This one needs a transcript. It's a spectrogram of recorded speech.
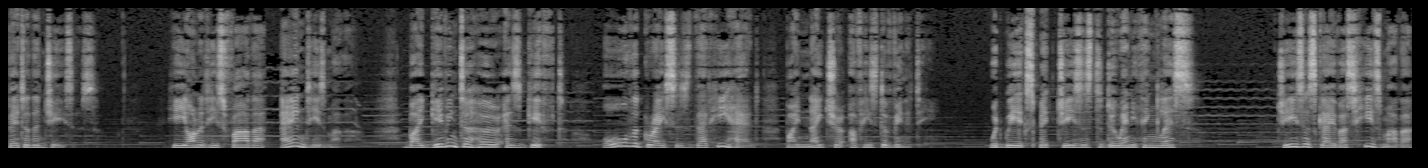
better than Jesus. He honored his father and his mother by giving to her as gift all the graces that he had by nature of his divinity. Would we expect Jesus to do anything less? Jesus gave us his mother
